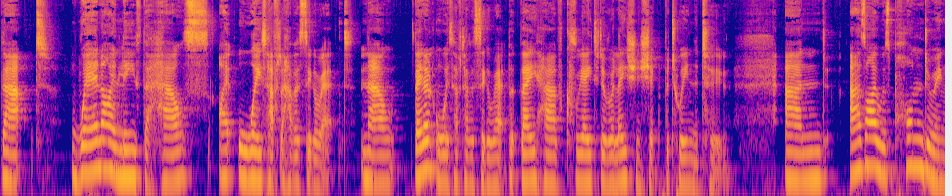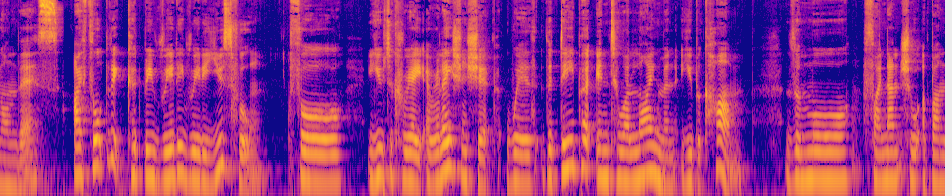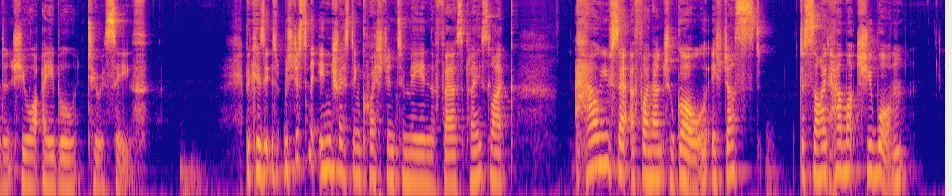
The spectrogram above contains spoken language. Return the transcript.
that when I leave the house, I always have to have a cigarette. Now, they don't always have to have a cigarette, but they have created a relationship between the two. And as I was pondering on this, I thought that it could be really, really useful for you to create a relationship with the deeper into alignment you become, the more financial abundance you are able to receive. Because it was just an interesting question to me in the first place. Like, how you set a financial goal is just decide how much you want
